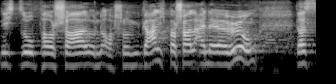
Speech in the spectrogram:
nicht so pauschal und auch schon gar nicht pauschal eine Erhöhung. Dass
